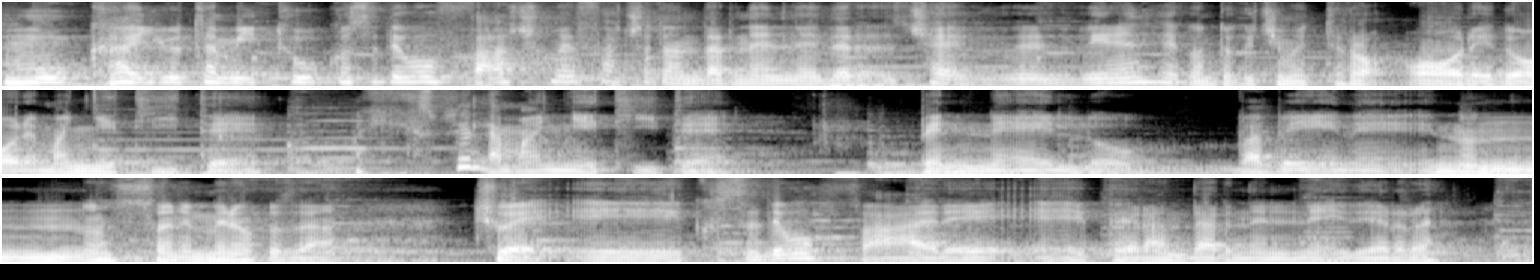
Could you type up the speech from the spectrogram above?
Mucca, aiutami tu, cosa devo fare? Come faccio ad andare nel nether? Cioè, vi rendete conto che ci metterò ore ed ore? Magnetite? Ma che cos'è la magnetite? Pennello, va bene, non, non so nemmeno cosa... Cioè, eh, cosa devo fare eh, per andare nel nether?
